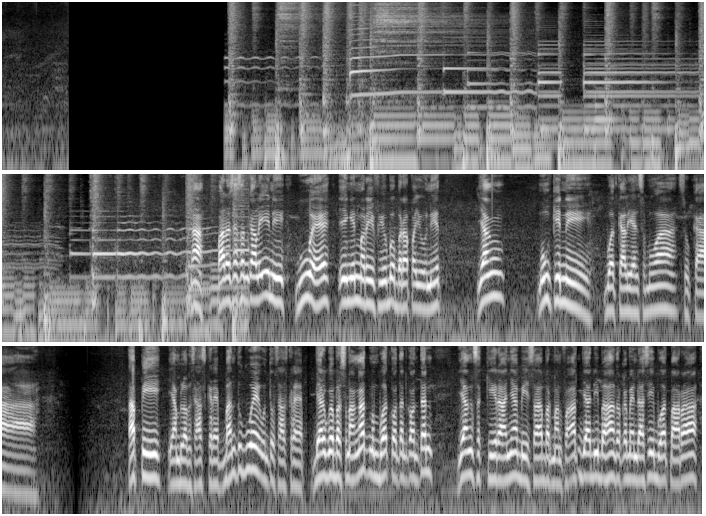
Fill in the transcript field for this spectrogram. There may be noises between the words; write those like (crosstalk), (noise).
Nah, pada season kali ini gue ingin mereview beberapa unit yang mungkin nih buat kalian semua suka. Tapi yang belum subscribe, bantu gue untuk subscribe. Biar gue bersemangat membuat konten-konten yang sekiranya bisa bermanfaat jadi bahan rekomendasi buat para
